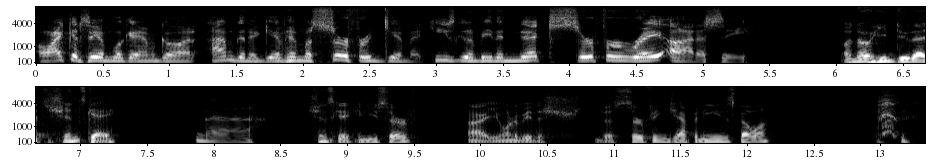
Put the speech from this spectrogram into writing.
Oh, I could see him looking at him going, I'm going to give him a surfer gimmick. He's going to be the next Surfer Ray Odyssey. Oh no, he'd do that to Shinsuke. Nah. Shinsuke, can you surf? All right, you want to be the sh- the surfing Japanese fella?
